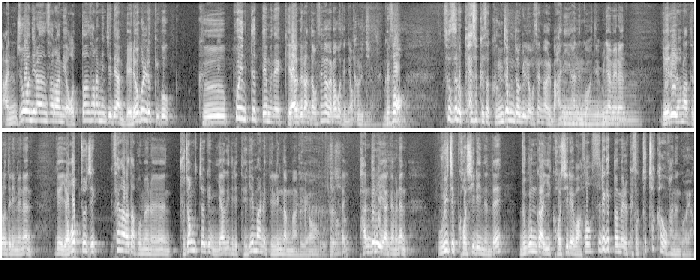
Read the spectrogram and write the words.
안주원이라는 사람이 어떤 사람인지에 대한 매력을 느끼고 그 포인트 때문에 계약을 한다고 생각을 하거든요. 그렇죠. 그래서 스스로 계속해서 긍정적이려고 생각을 많이 하는 것 같아요. 왜냐하면은 예를 하나 들어드리면은 이게 영업 조직 생활하다 보면은 부정적인 이야기들이 되게 많이 들린단 말이에요. 그렇죠. 그러니까 반대로 이야기하면은 우리 집 거실이 있는데 누군가 이 거실에 와서 쓰레기 더미를 계속 투척하고 가는 거예요.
